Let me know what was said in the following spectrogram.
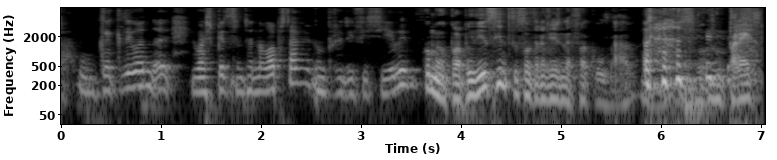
Pá, o que é que deu? Eu acho que Pedro Santana Lopes está um período difícil. Como ele próprio disse, sinto-se outra vez na faculdade. não parece.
